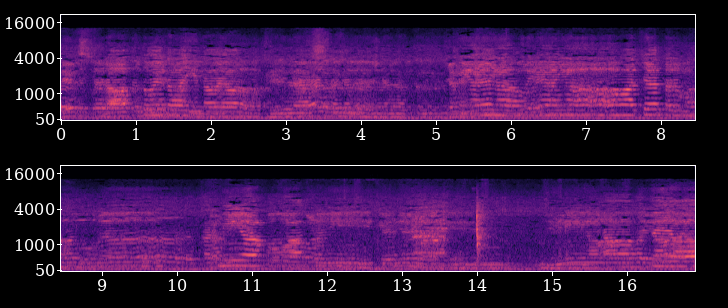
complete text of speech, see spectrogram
ਦਿਵਸ ਰਾਤ ਦੋਇ ਦਾਈ ਦਾਇਆ ਖਿਲੈ ਸਗਲ ਜਗਤ ਚੰਗਿਆਈਆਂ ਬੁਰਿਆਈਆਂ ਵਾਚੈ ਧਰਮ ਦੂਰ ਕਰਮੀ ਆਪੋ ਆਪਣੀ ਕਿਨੇ ਜਿਨੀ ਨਾਮ ਤੇ ਆਇਆ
